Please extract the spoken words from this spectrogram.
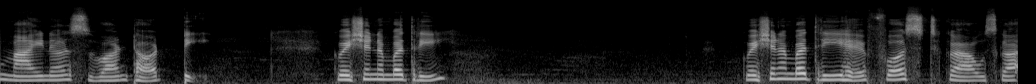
minus one thirty question number three question number three है फ़र्स्ट का, उसका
